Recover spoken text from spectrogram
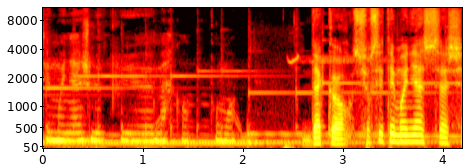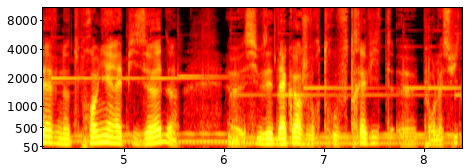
témoignage le plus marquant pour moi. D'accord, sur ces témoignages s'achève notre premier épisode. si vous êtes d'accord, je vous retrouve très vite pour la suite.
